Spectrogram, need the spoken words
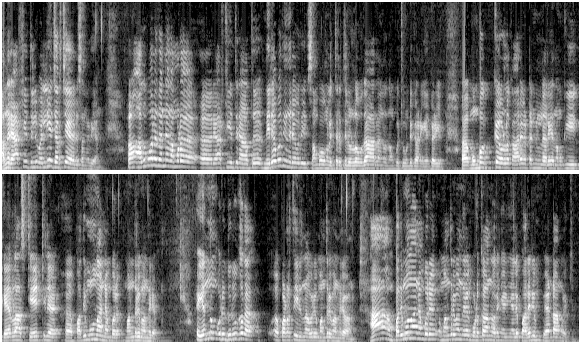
അന്ന് രാഷ്ട്രീയത്തിൽ വലിയ ചർച്ചയായ ഒരു സംഗതിയാണ്. അതുപോലെ തന്നെ നമ്മുടെ രാഷ്ട്രീയത്തിനകത്ത് നിരവധി നിരവധി സംഭവങ്ങൾ ഇത്തരത്തിലുള്ള ഉദാഹരണങ്ങൾ നമുക്ക് ചൂണ്ടിക്കാണിക്കാൻ കഴിയും. ആ, മുമ്പൊക്കെ ഉള്ള കാലഘട്ടങ്ങളിൽ അറിയാം നമുക്ക് ഈ കേരള സ്റ്റേറ്റിലെ പതിമൂന്നാം നമ്പർ മന്ത്രിമന്ദിരം എന്നും ഒരു ദുരൂഹത പടർത്തിയിരുന്ന ഒരു മന്ത്രിമന്ദിരമാണ്. ആ പതിമൂന്നാം നമ്പർ മന്ത്രിമന്ദിരം കൊടുക്കാമെന്ന് പറഞ്ഞു കഴിഞ്ഞാൽ പലരും വേണ്ടാന്ന് വയ്ക്കും.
